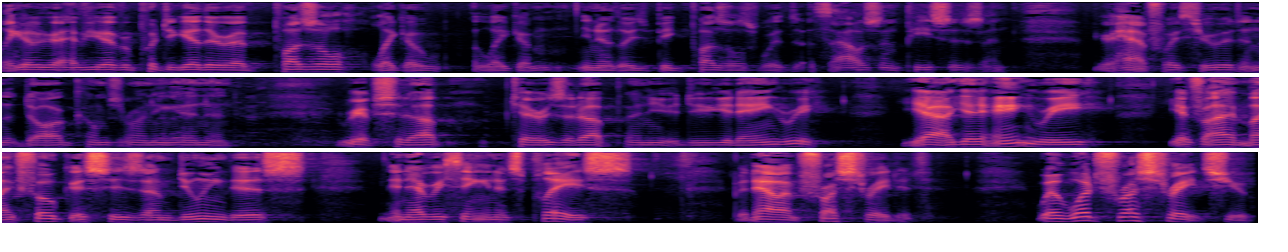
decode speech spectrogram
Like, have you ever put together a puzzle, like a like a you know those big puzzles with a thousand pieces, and you're halfway through it, and the dog comes running in and rips it up, tears it up, and you do you get angry? Yeah, I get angry if I my focus is I'm doing this and everything in its place, but now I'm frustrated. Well, what frustrates you?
